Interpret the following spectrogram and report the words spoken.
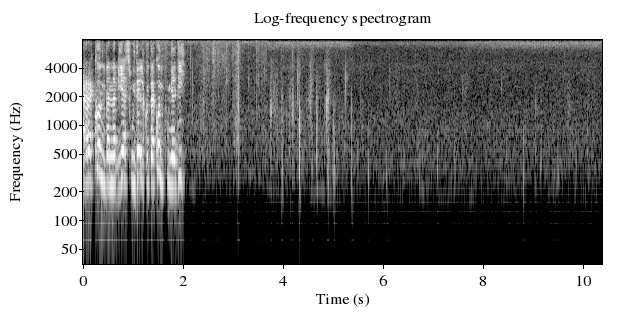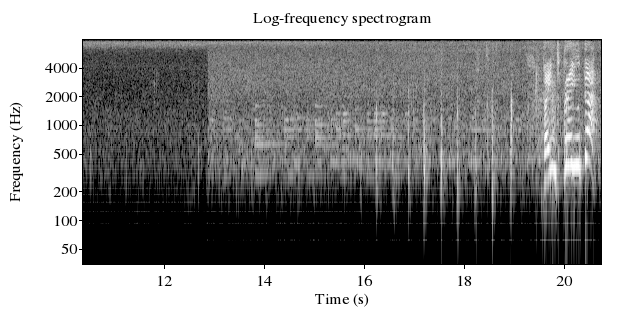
Arrakon van nabias widel kotakon funadi. Vaint preiuta!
